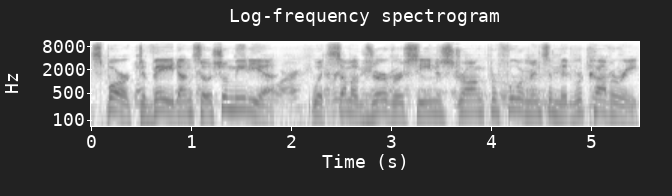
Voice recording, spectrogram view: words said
sparked debate on social media, with some observers seeing a strong performance amid recovery,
